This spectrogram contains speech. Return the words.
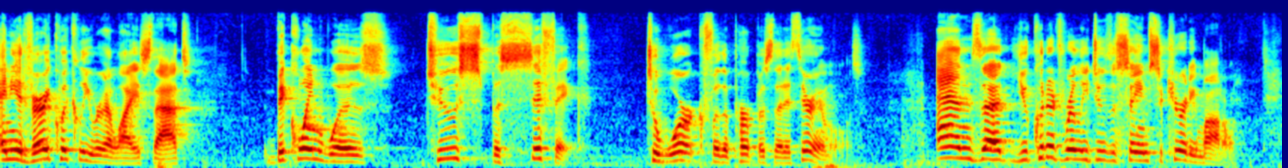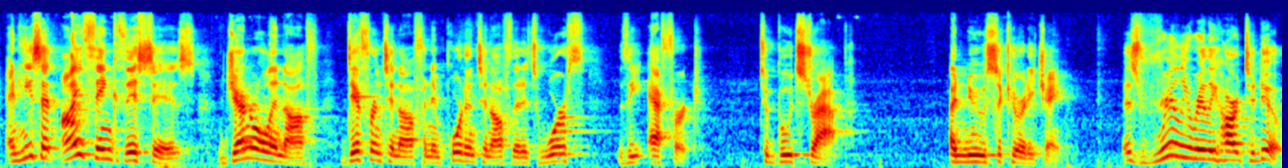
And he had very quickly realized that Bitcoin was too specific to work for the purpose that Ethereum was. And that you couldn't really do the same security model. And he said, I think this is general enough, different enough, and important enough that it's worth the effort to bootstrap a new security chain. It's really, really hard to do.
